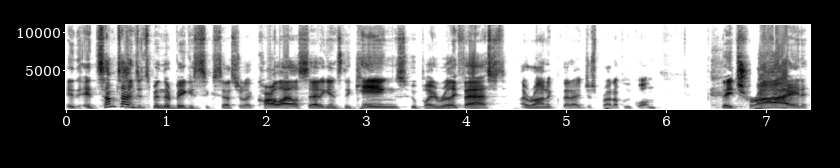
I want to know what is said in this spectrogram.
it, it, sometimes it's been their biggest successor. Like Carlisle said against the Kings, who play really fast. Ironic that I just brought up Luke Walton. They tried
